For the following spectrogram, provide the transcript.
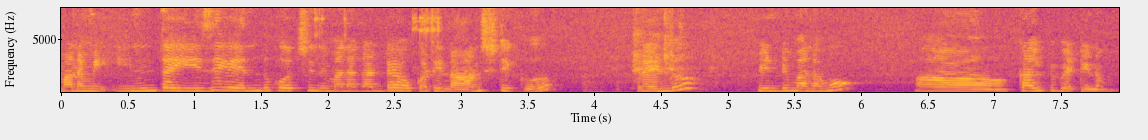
మనం ఇంత ఈజీగా ఎందుకు వచ్చింది మనకంటే ఒకటి నాన్ స్టిక్ రెండు పిండి మనము కలిపి పెట్టినాం.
